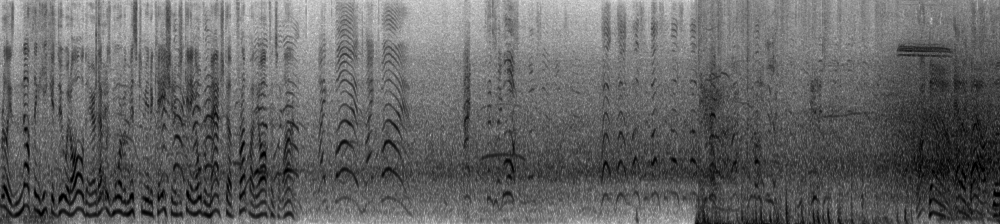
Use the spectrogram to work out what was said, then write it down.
Really is nothing he could do at all there. That was more of a miscommunication and just getting overmatched up front by the offensive line. Mike five, Mike five. Brought down at about the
